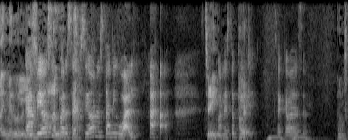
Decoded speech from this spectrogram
Ay, me duele Cambió su percepción, están igual. sí. Con esto que se acaba de hacer. Vamos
